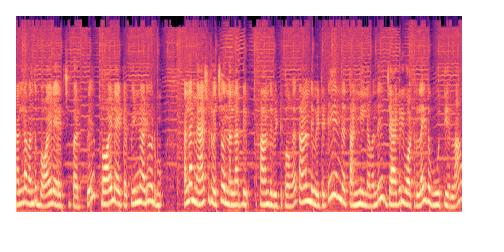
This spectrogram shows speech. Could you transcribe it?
நல்லா வந்து பாயில் ஆயிடுச்சு பருப்பு. பாயில் ஆகிட்ட பின்னாடி ஒரு நல்லா மேஷர் வச்சு ஒரு நல்லா அப்படி கலந்து விட்டுக்கோங்க. கலந்து விட்டுட்டு இந்த தண்ணியில் வந்து ஜாகரி வாட்டரில் இதை ஊற்றிடலாம்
